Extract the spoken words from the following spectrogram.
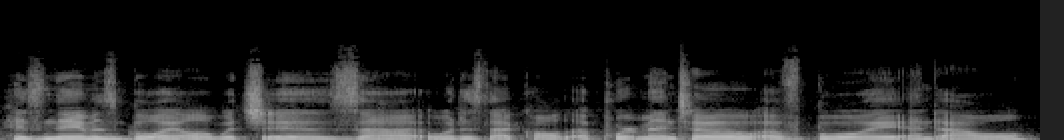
His name is Boyle, which is, uh, what is that called? A portmanteau of boy and owl.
